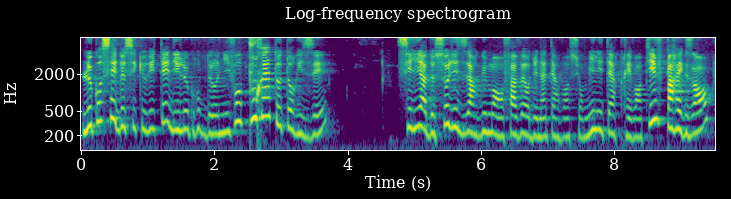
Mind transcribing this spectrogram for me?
le Conseil de sécurité, dit le groupe de haut niveau, pourrait autoriser s'il y a de solides arguments en faveur d'une intervention militaire préventive, par exemple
